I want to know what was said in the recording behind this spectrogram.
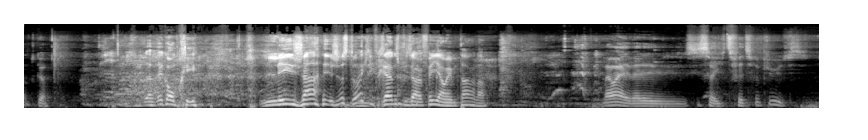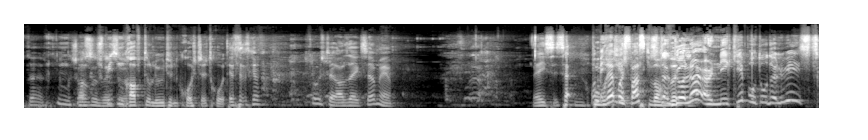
en tout cas. Vous avez compris. Les gens, il y a juste toi qui prennent plusieurs filles en même temps, là. Ben ouais, ben, c'est ça, tu fais, tu fais plus. tu- pense que Je grosse tourlute, une croche de trop. Je où je t'ai rendu avec ça, mais. mais c'est ça- pour Mais vrai, moi, je pense qu'il va Ce gars-là a une équipe autour de lui. Si tu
